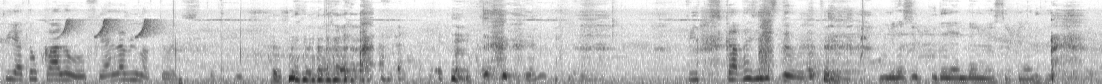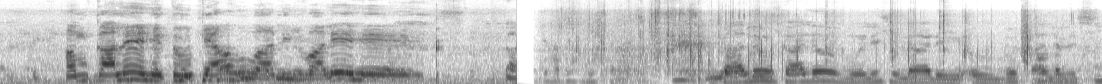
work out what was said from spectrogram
তুই এত কালো ফেয়ার লাভলি মাখতে পারিস পিচ কাঁদাছিস তো मेरा सिर्फ खुदा जानता है मैं उससे प्यार भी हम काले हैं तो क्या हुआ दिल वाले हैं কালো কালো বলে শোনা রে ও গো কালো বেশি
